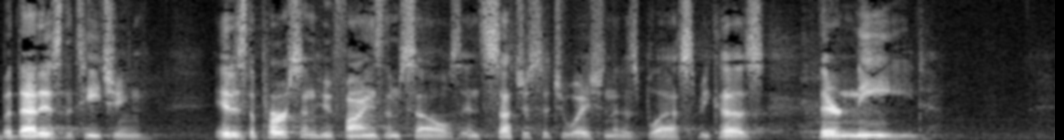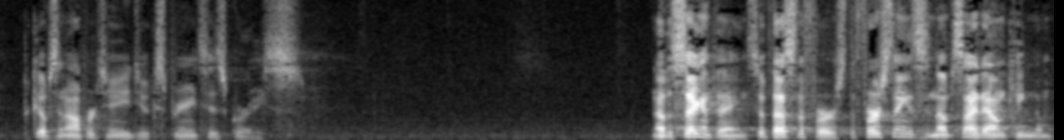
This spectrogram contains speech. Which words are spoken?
But that is the teaching. It is the person who finds themselves in such a situation that is blessed because their need becomes an opportunity to experience His grace. Now, the second thing, so if that's the first, the first thing is an upside down kingdom.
